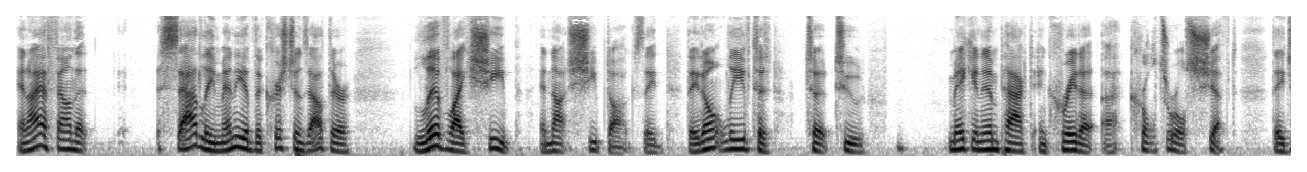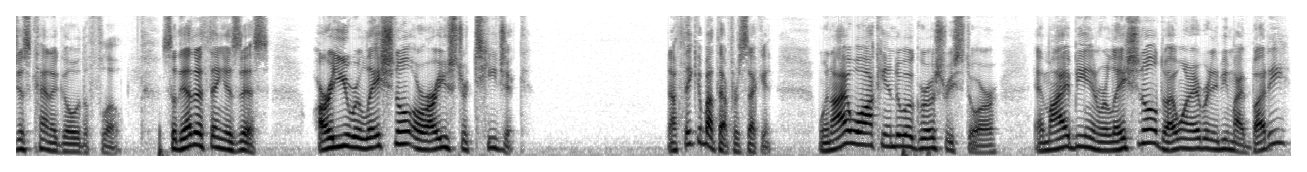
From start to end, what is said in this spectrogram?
And I have found that sadly, many of the Christians out there live like sheep and not sheepdogs. They they don't leave to to to make an impact and create a, a cultural shift. They just kind of go with the flow. So the other thing is this: Are you relational or are you strategic? Now think about that for a second. When I walk into a grocery store, am I being relational? Do I want everybody to be my buddy?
